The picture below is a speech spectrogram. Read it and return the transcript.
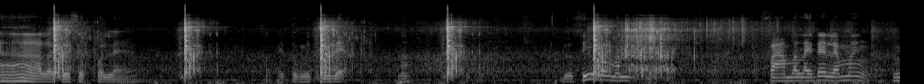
อ่า เราเจอศพคนแล้วไอตรงเมื่อกี้แหละเนาะดูซิว่ามัน ฟาร์มอะไรได้แล้วมั่งหึ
